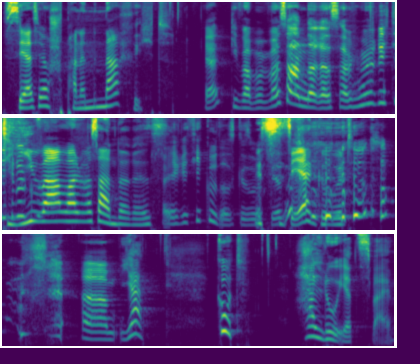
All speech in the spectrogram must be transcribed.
sehr, sehr spannende Nachricht. Ja, die war mal was anderes. Habe ich mir richtig, gut, Die war mal was anderes. hab ich richtig gut ausgesucht. Ist jetzt. sehr gut. Ähm, ja, gut. Hallo, ihr zwei.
